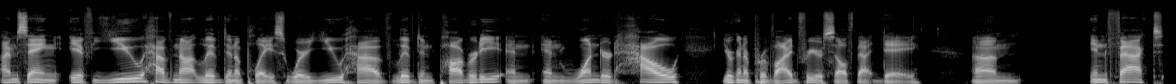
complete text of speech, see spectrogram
I'm saying if you have not lived in a place where you have lived in poverty and and wondered how you're going to provide for yourself that day, um, in fact,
